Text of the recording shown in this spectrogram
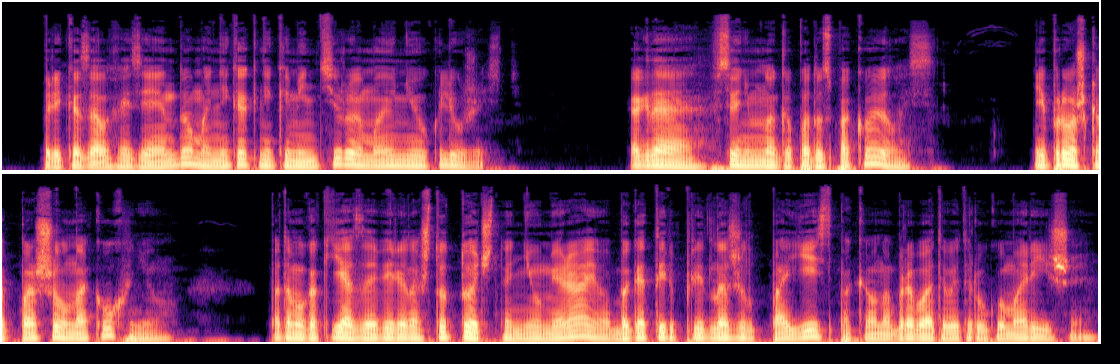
— приказал хозяин дома, никак не комментируя мою неуклюжесть. Когда все немного подуспокоилось, и Прошка пошел на кухню, Потому как я заверила, что точно не умираю, а богатырь предложил поесть, пока он обрабатывает руку Мариши.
